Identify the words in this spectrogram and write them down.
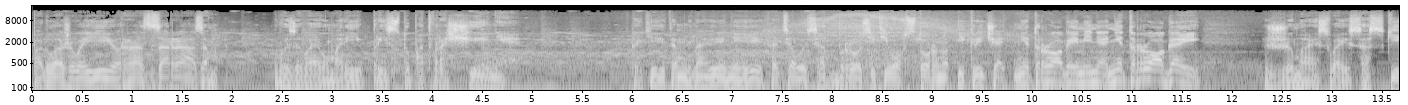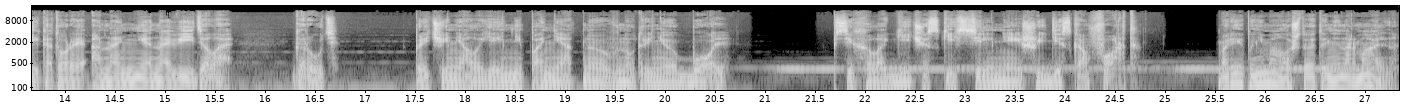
поглаживая ее раз за разом, вызывая у Марии приступ отвращения. Какие-то мгновения ей хотелось отбросить его в сторону и кричать «Не трогай меня! Не трогай!» сжимая свои соски, которые она ненавидела. Грудь причиняла ей непонятную внутреннюю боль. Психологический сильнейший дискомфорт. Мария понимала, что это ненормально,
